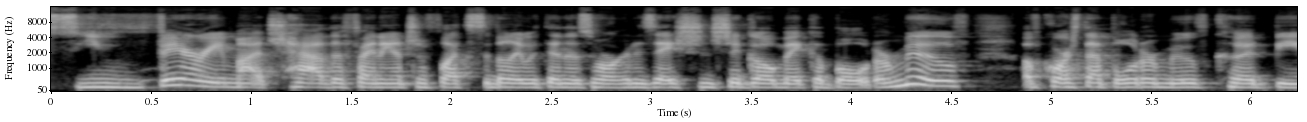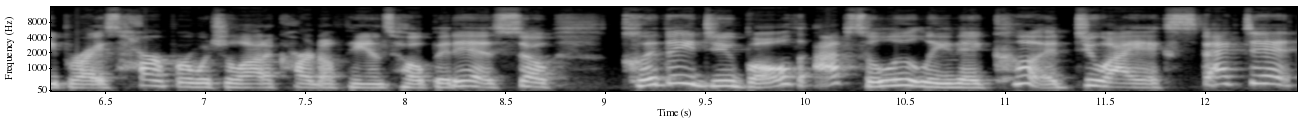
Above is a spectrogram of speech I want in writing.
So you very much have the financial flexibility within this organization to go make a bolder move. Of course, that bolder move could be Bryce Harper, which a lot of Cardinal fans hope it is. So could they do both? Absolutely, they could. Do I expect it?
